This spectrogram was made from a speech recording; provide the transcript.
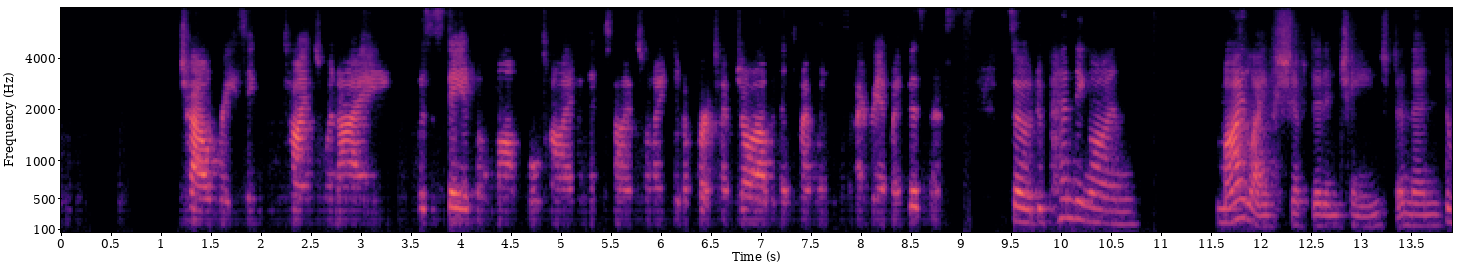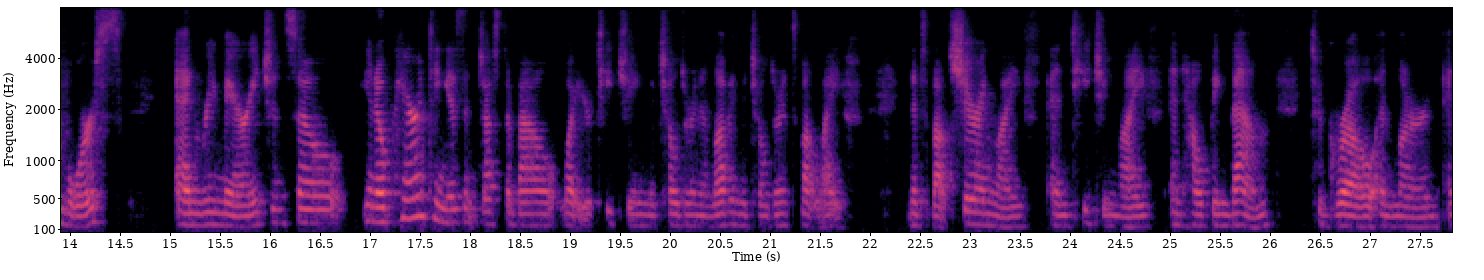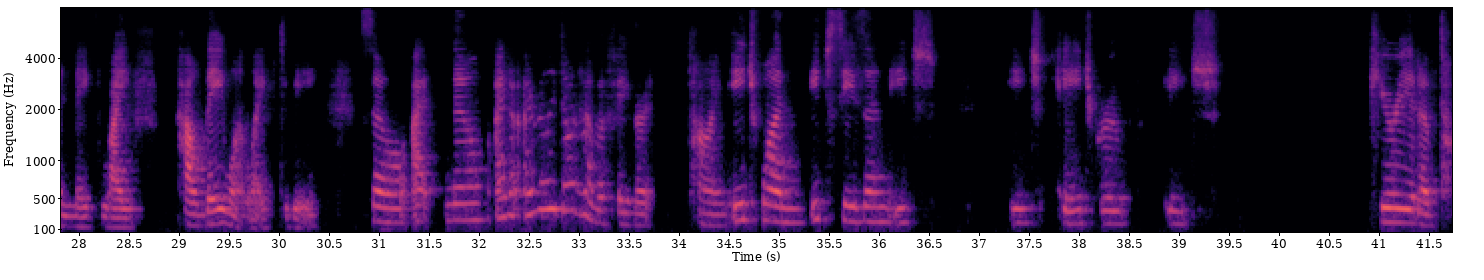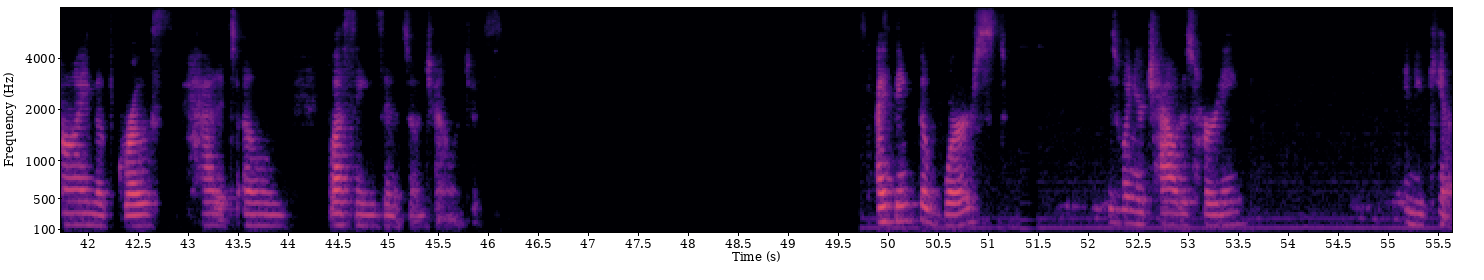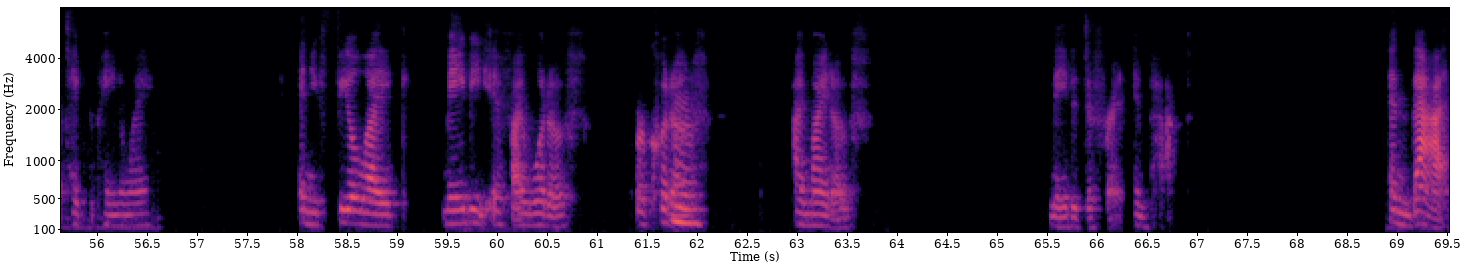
child raising times when I was a stay at home mom full time, and then times when I did a part time job, and then time when I ran my business. So depending on my life shifted and changed, and then divorce and remarriage. And so, you know, parenting isn't just about what you're teaching the children and loving the children, it's about life. And it's about sharing life and teaching life and helping them to grow and learn and make life how they want life to be. So I no, I don't I really don't have a favorite time. Each one, each season, each each age group, each period of time of growth had its own blessings and its own challenges. I think the worst is when your child is hurting and you can't take the pain away. And you feel like maybe if I would have or could have, Mm. I might have made a different impact. And that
